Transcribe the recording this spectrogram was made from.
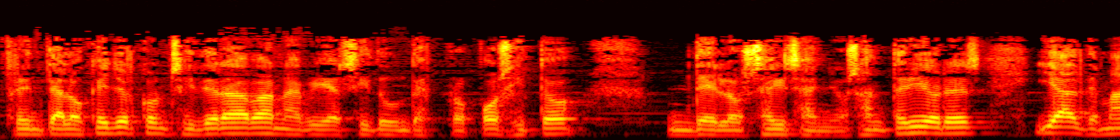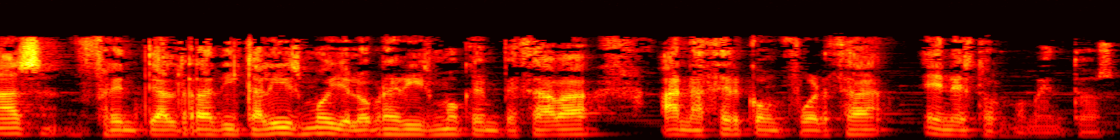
frente a lo que ellos consideraban había sido un despropósito de los seis años anteriores y además frente al radicalismo y el obrerismo que empezaba a nacer con fuerza en estos momentos.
